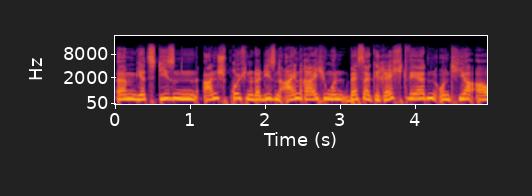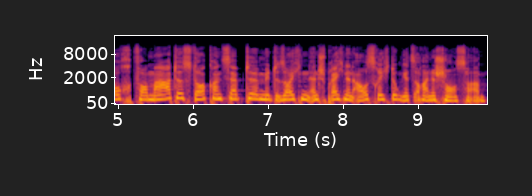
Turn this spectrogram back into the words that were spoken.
ähm, jetzt diesen Ansprüchen oder diesen Einreichungen besser gerecht werden und hier auch Formate, Store-Konzepte mit solchen entsprechenden Ausrichtungen jetzt auch eine Chance haben.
